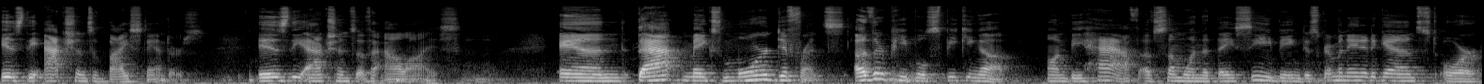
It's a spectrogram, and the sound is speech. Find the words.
is the actions of bystanders, is the actions of allies. And that makes more difference. Other people speaking up on behalf of someone that they see being discriminated against or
